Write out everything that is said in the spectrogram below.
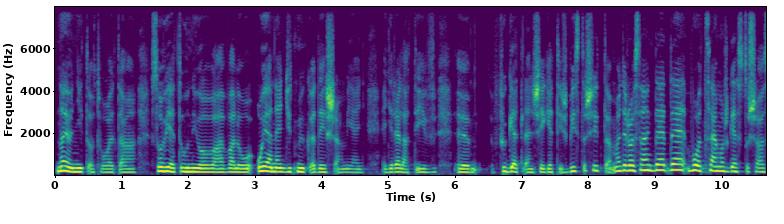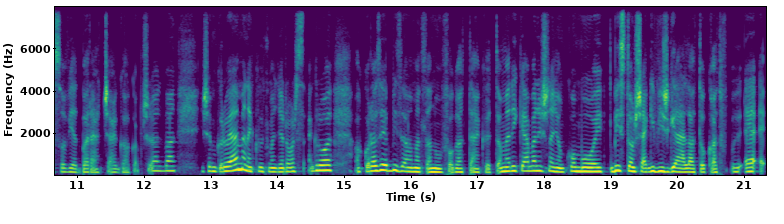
nagyon nyitott volt a Szovjetunióval való olyan együttműködésre, ami egy, egy relatív ö, függetlenséget is biztosít Magyarországnak, de, de volt számos gesztusa a szovjet barátsággal kapcsolatban, és amikor ő elmenekült Magyarországról, akkor azért bizalmatlanul fogadták őt. Amerikában is nagyon komoly biztonsági vizsgálatokat, e, e,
